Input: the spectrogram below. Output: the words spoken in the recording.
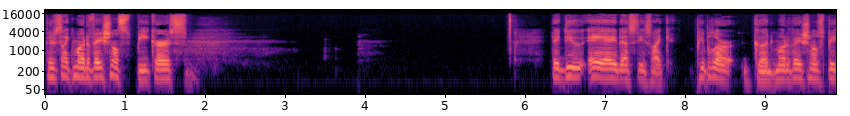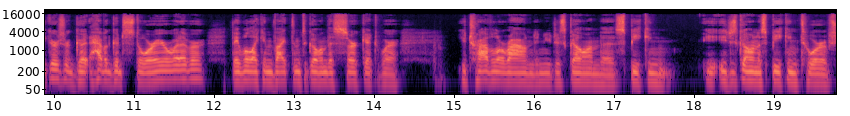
there's like motivational speakers. They do, AA does these like people are good motivational speakers or good, have a good story or whatever, they will like invite them to go on this circuit where you travel around and you just go on the speaking, you just go on a speaking tour of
